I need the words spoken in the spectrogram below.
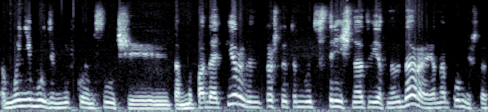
мы не будем ни в коем случае там, нападать первыми, но то, что это будет встречно-ответный удар, а я напомню, что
